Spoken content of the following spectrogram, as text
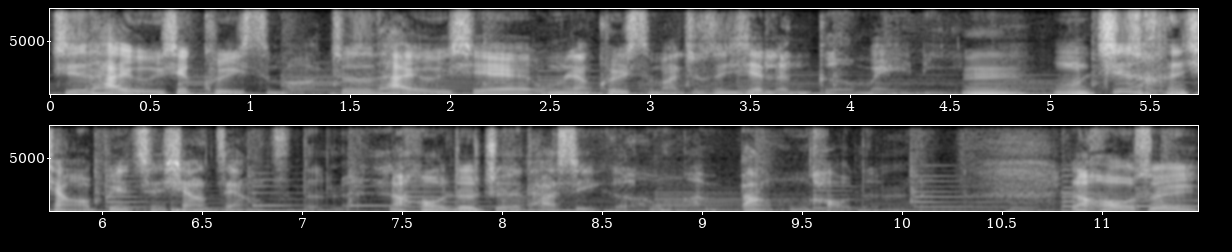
其实他有一些 charisma，就是他有一些我们讲 charisma 就是一些人格魅力。嗯，我们其实很想要变成像这样子的人，然后就觉得他是一个很很棒很好的人。然后，所以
